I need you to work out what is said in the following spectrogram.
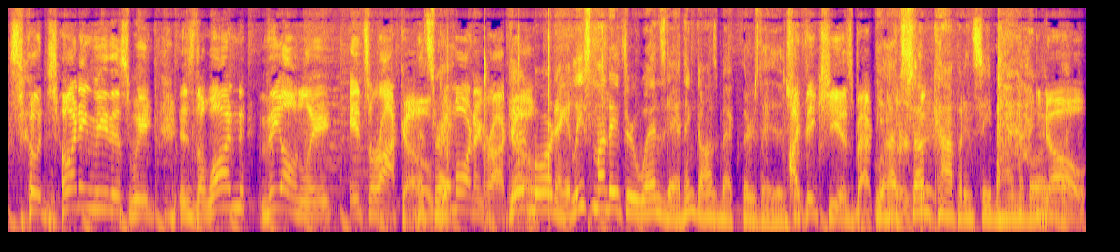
So joining me this week is the one, the only, it's Rocco. That's right. Good morning, Rocco. Good morning. At least Monday through Wednesday. I think Dawn's back Thursday. I think she is back You'll have Thursday. some competency behind the board. No,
